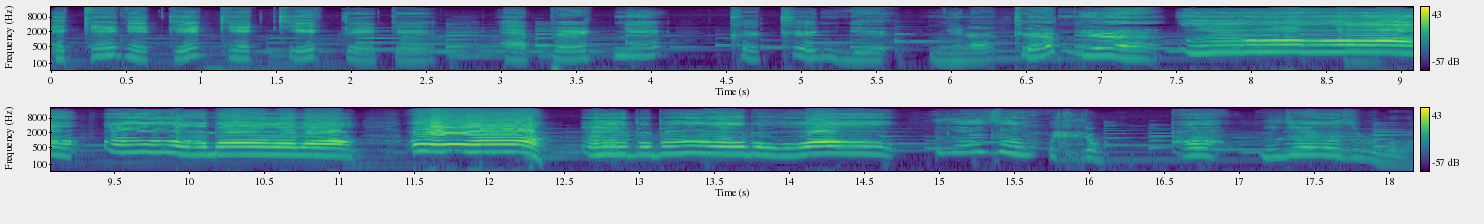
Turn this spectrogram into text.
Ekene kekekekete. Epertne kekenye. Nina kenye.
